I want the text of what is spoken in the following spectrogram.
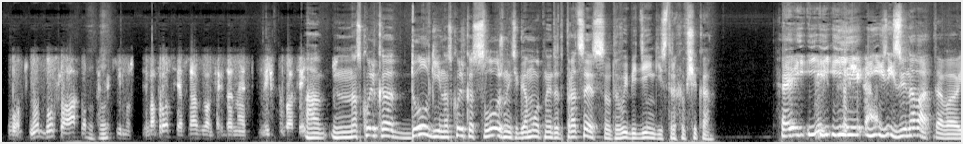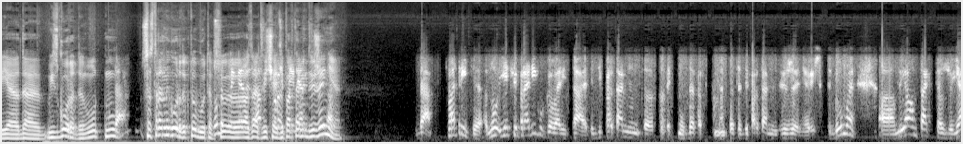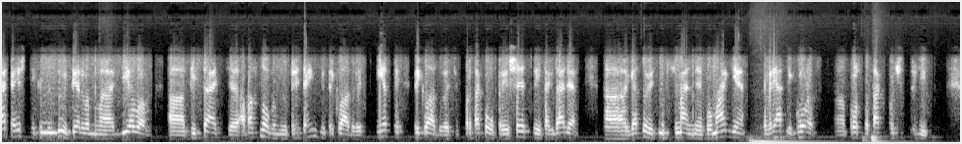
Вот. Ну, в двух словах, вот угу. какие, может, вопросы, я сразу вам тогда на это лично ответить. А насколько долгий, насколько сложный, тягомотный этот процесс, вот выбить деньги из страховщика? Э, или из, виноватого, я, да, из города. Ну, ну. Со стороны города кто будет ну, например, отвечать? Департамент движения? Да. Смотрите, ну, если про Ригу говорить, да, это департамент, э, департамент это департамент движения Рижской думы. А, но я вам так скажу, я, конечно, рекомендую первым э, делом а, писать обоснованную претензию, прикладывать сметы, прикладывать протокол происшествия и так далее, а, готовить максимальные бумаги. Вряд ли город просто так хочет судить.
